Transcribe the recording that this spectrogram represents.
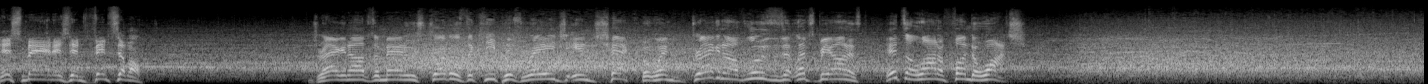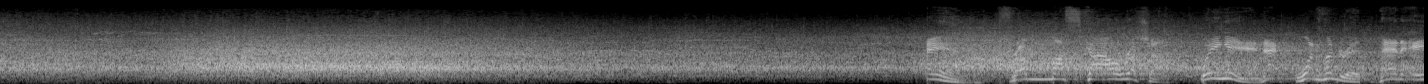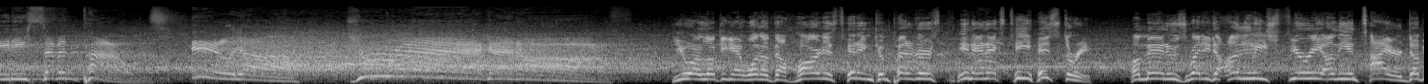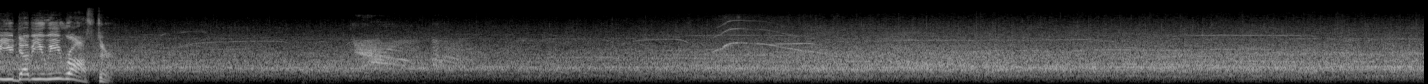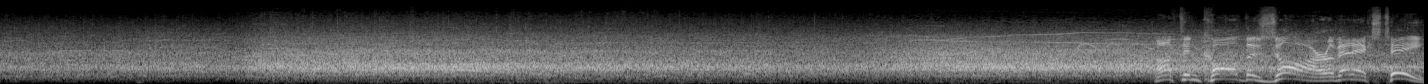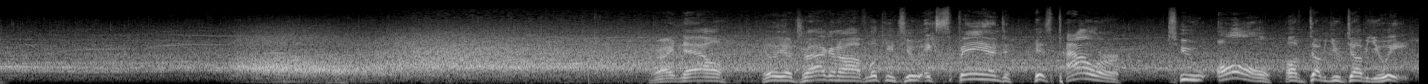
This man is invincible. Dragunov's a man who struggles to keep his rage in check, but when Dragunov loses it, let's be honest, it's a lot of fun to watch. And from Moscow, Russia, weighing in at 187 pounds, Ilja Dragunov. You are looking at one of the hardest hitting competitors in NXT history. A man who's ready to unleash fury on the entire WWE roster. Often called the czar of NXT. Right now, Ilja Dragunov looking to expand his power to all of WWE.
